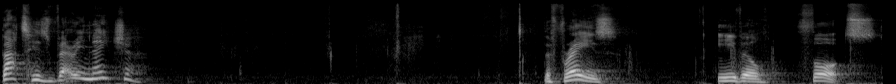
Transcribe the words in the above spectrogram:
that's his very nature. The phrase evil thoughts.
